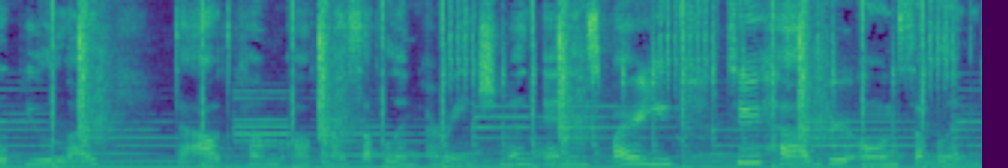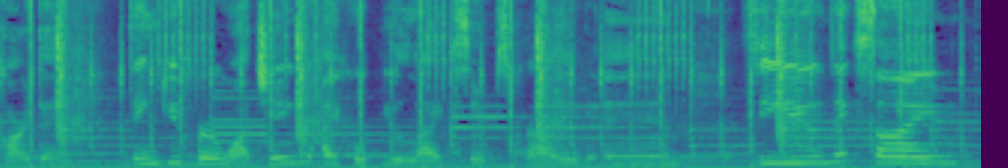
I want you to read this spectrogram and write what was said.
Hope you like the outcome of my succulent arrangement and inspire you to have your own succulent garden. Thank you for watching. I hope you like, subscribe, and see you next time.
